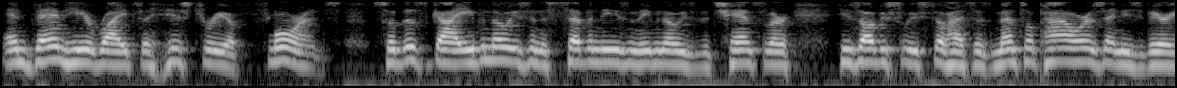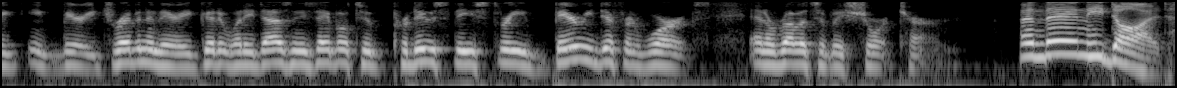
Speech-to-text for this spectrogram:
And then he writes a history of Florence. So this guy, even though he's in his 70s and even though he's the chancellor, he's obviously still has his mental powers and he's very very driven and very good at what he does and he's able to produce these three very different works in a relatively short term. And then he died.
